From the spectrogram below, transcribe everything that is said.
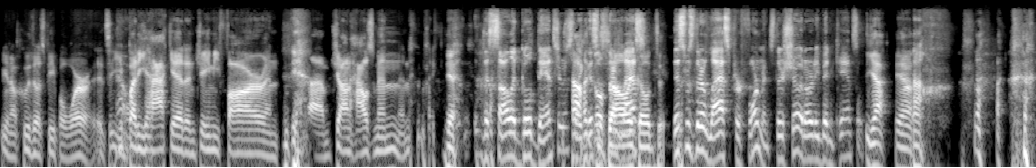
you know, who those people were. It's No. Buddy Hackett and Jamie Farr and yeah. um, John Houseman and like Yeah. the solid gold dancers Solid like this Gold was their Solid last gold. this was their last performance their show had already been canceled yeah, yeah. Oh.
